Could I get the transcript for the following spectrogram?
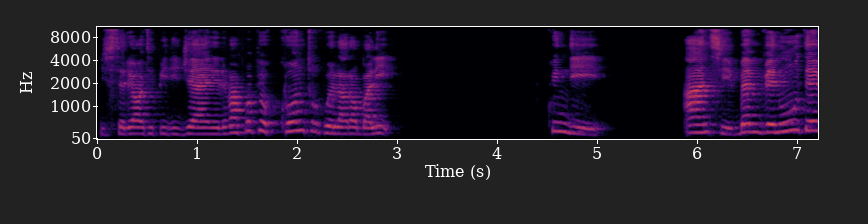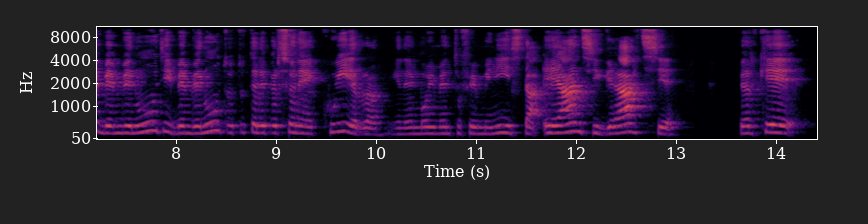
gli stereotipi di genere, va proprio contro quella roba lì. Quindi, anzi, benvenute, benvenuti, benvenuto tutte le persone queer nel movimento femminista e anzi, grazie perché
